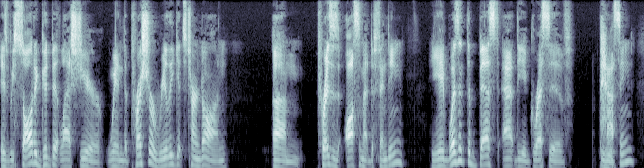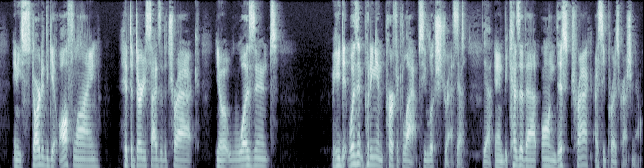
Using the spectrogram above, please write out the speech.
is we saw it a good bit last year when the pressure really gets turned on. Um, Perez is awesome at defending. He wasn't the best at the aggressive Mhm. passing, and he started to get offline, hit the dirty sides of the track. You know, it wasn't he did, wasn't putting in perfect laps. He looked stressed. Yeah. Yeah. And because of that, on this track, I see Perez crashing out.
